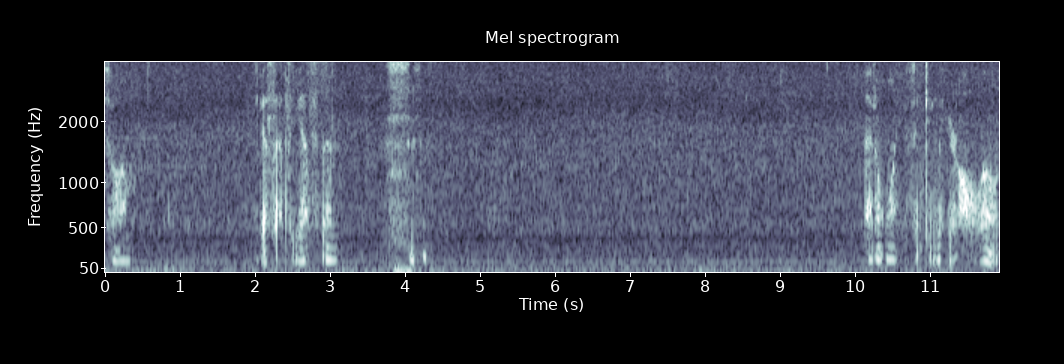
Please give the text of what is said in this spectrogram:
So um I guess that's a yes then. I don't want you thinking that you're all alone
